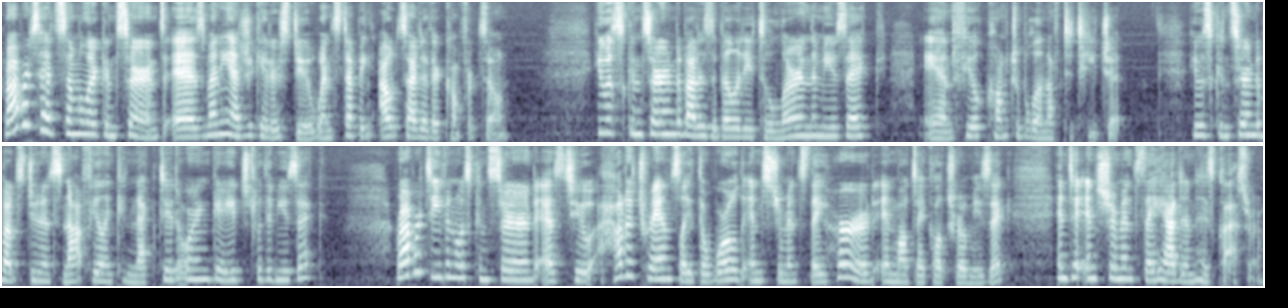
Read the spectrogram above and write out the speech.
Roberts had similar concerns as many educators do when stepping outside of their comfort zone. He was concerned about his ability to learn the music and feel comfortable enough to teach it. He was concerned about students not feeling connected or engaged with the music. Roberts even was concerned as to how to translate the world instruments they heard in multicultural music into instruments they had in his classroom.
